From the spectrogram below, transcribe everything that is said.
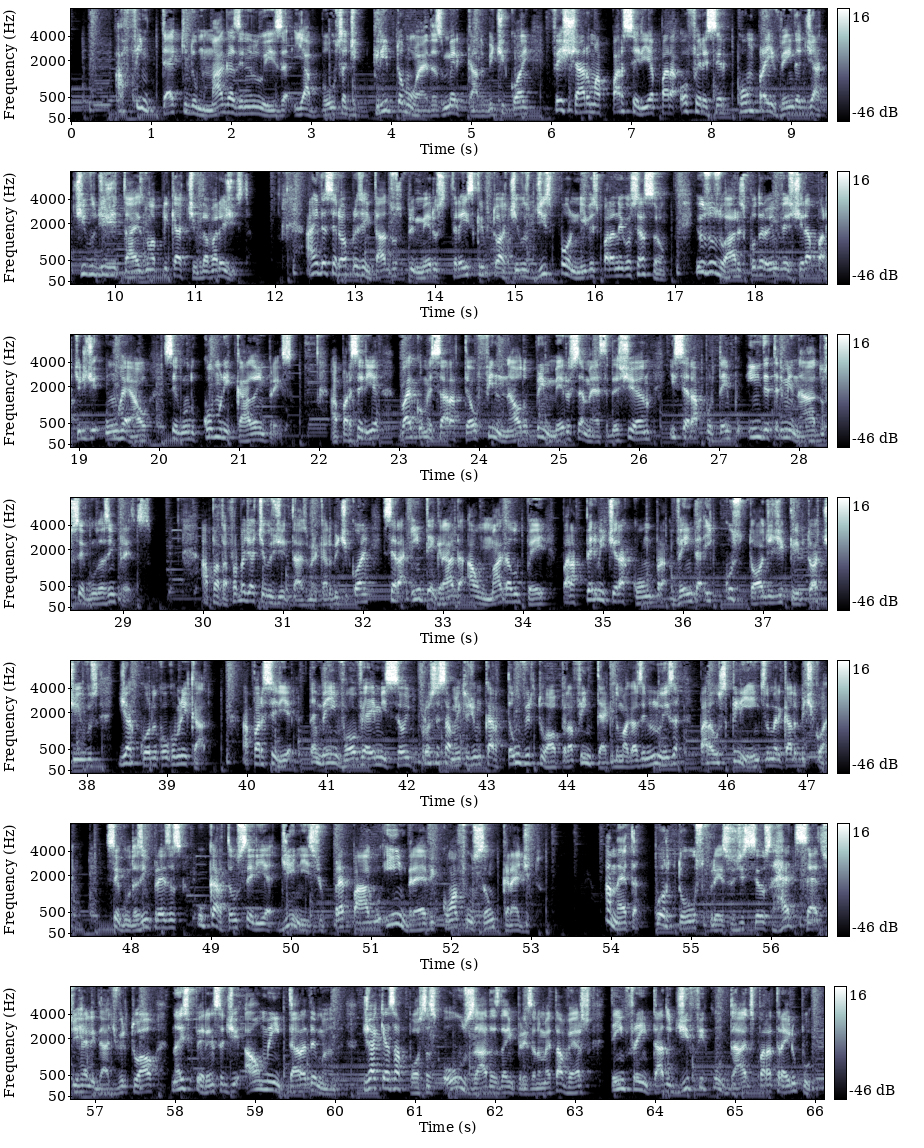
A fintech do Magazine Luiza e a bolsa de criptomoedas Mercado Bitcoin fecharam uma parceria para oferecer compra e venda de ativos digitais no aplicativo da varejista. Ainda serão apresentados os primeiros três criptoativos disponíveis para negociação e os usuários poderão investir a partir de um real, segundo comunicado à imprensa. A parceria vai começar até o final do primeiro semestre deste ano e será por tempo indeterminado, segundo as empresas. A plataforma de ativos digitais do mercado Bitcoin será integrada ao MagaluPay para permitir a compra, venda e custódia de criptoativos, de acordo com o comunicado. A parceria também envolve a emissão e processamento de um cartão virtual pela fintech do Magazine Luiza para os clientes do mercado Bitcoin. Segundo as empresas, o cartão seria de início pré-pago e em breve com a função crédito. A Meta cortou os preços de seus headsets de realidade virtual na esperança de aumentar a demanda, já que as apostas ousadas da empresa no metaverso têm enfrentado dificuldades para atrair o público.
